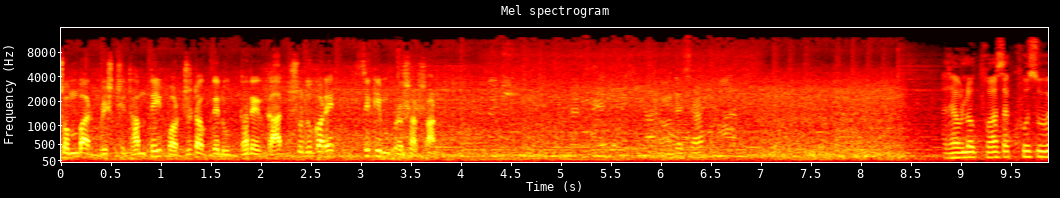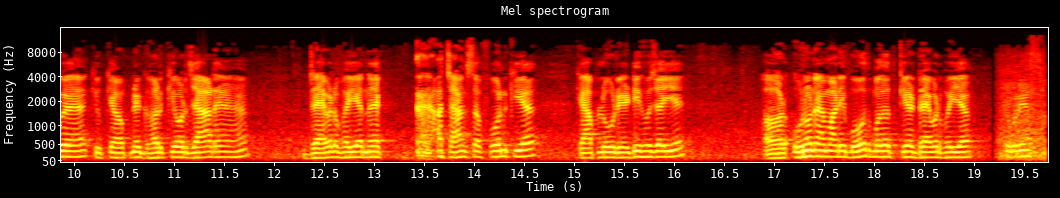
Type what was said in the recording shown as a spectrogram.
সোমবার বৃষ্টি থামতেই পর্যটকদের উদ্ধারের কাজ শুরু করে সিকিম প্রশাসন। आज हम लोग थोड़ा सा खुश हुए हैं क्योंकि हम अपने घर की ओर जा रहे हैं। ड्राइवर भैया ने अचानक सा फ़ोन किया कि आप लोग रेडी हो जाइए। और उन्होंने हमारी बहुत मदद की है ड्राइवर भैया। Tourist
